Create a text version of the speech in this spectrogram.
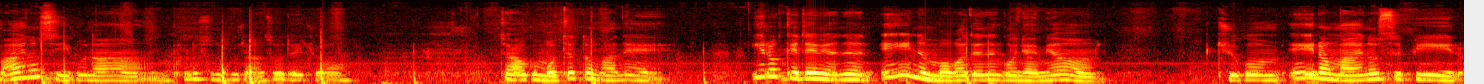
마이너스 2구나. 플러스는 굳이 안 써도 되죠. 자 그럼 어쨌든 간에 이렇게 되면은 a는 뭐가 되는 거냐면 지금 a랑 마이너스 b,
